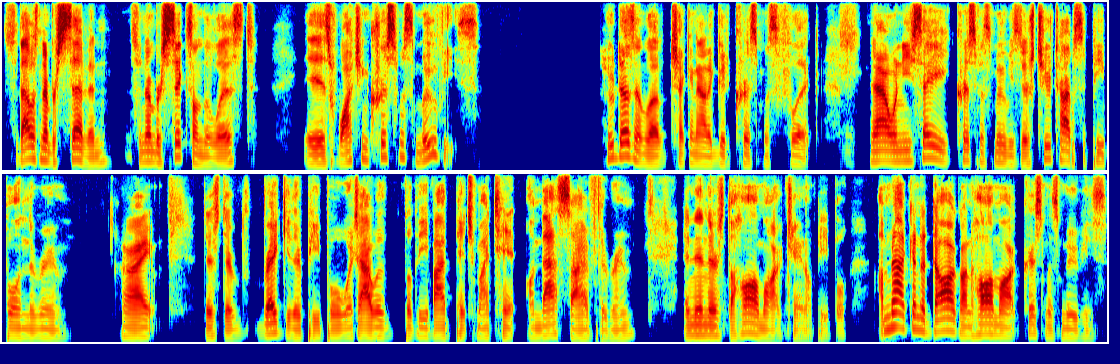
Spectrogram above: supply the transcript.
So that was number seven. So number six on the list is watching Christmas movies. Who doesn't love checking out a good Christmas flick? Now, when you say Christmas movies, there's two types of people in the room. All right. There's the regular people, which I would believe I pitch my tent on that side of the room. And then there's the Hallmark channel people. I'm not going to dog on Hallmark Christmas movies,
